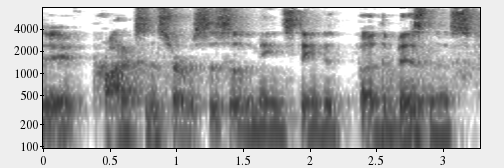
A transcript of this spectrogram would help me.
if products and services are the mainstay of uh, the business,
